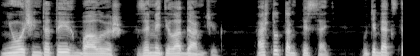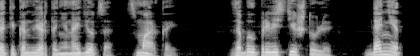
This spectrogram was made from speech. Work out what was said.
«Не очень-то ты их балуешь», — заметил Адамчик. «А что там писать? У тебя, кстати, конверта не найдется с маркой. Забыл привезти, что ли?» «Да нет,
